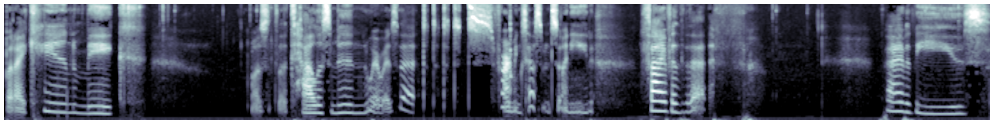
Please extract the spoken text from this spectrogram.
But I can make was the talisman? Where was that? Farming talisman. So I need five of that. Five of these.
